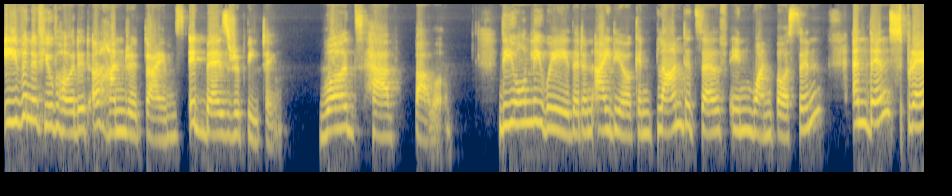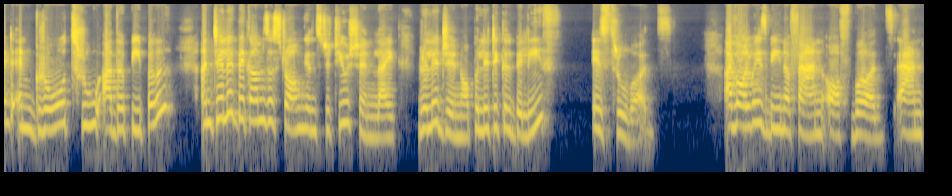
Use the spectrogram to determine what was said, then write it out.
Even if you've heard it a hundred times, it bears repeating. Words have power. The only way that an idea can plant itself in one person and then spread and grow through other people until it becomes a strong institution like religion or political belief is through words. I've always been a fan of words, and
